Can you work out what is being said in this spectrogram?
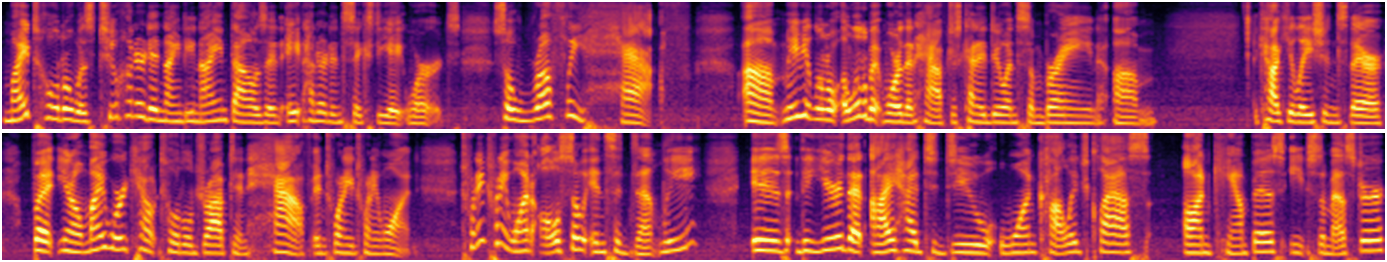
my total was 299,868 words. So roughly half. Um, maybe a little a little bit more than half just kind of doing some brain um, calculations there. But, you know, my word count total dropped in half in 2021. 2021 also, incidentally, is the year that I had to do one college class on campus each semester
